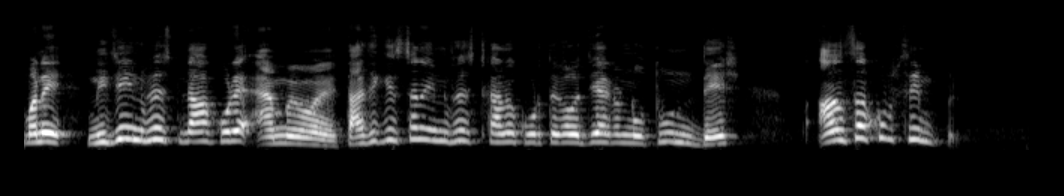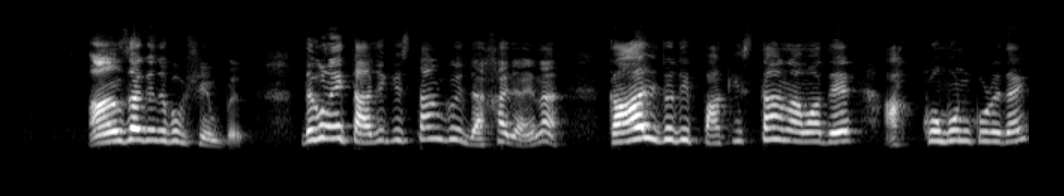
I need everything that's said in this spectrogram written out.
মানে নিজে ইনভেস্ট না করে মানে তাজিকিস্তানে ইনভেস্ট কেন করতে গেল? যে একটা নতুন দেশ। আনসার খুব সিম্পল আনসার কিন্তু খুব সিম্পল দেখুন, এই তাজিকিস্তানকে দেখা যায় না, কাল যদি পাকিস্তান আমাদের আক্রমণ করে দেয়,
